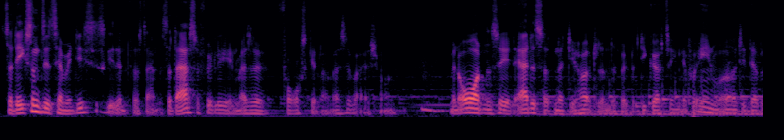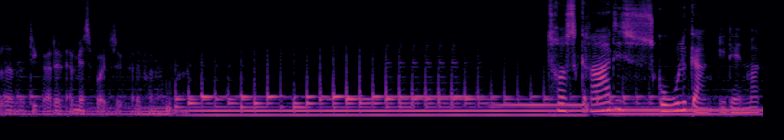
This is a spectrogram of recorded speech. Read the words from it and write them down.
Så det er ikke sådan deterministisk i den forstand. Så der er selvfølgelig en masse forskelle og en masse variation. Mm. Men overordnet set er det sådan, at de højt uddannede forældre, de gør tingene på en måde, og de der uddannede, de gør det, er mere tilbøjelige til at gøre det på en anden måde. Trods gratis skolegang i Danmark,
